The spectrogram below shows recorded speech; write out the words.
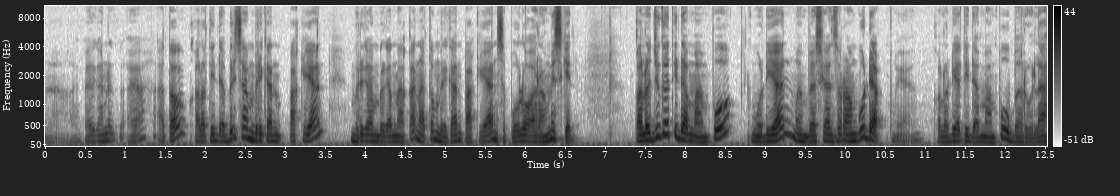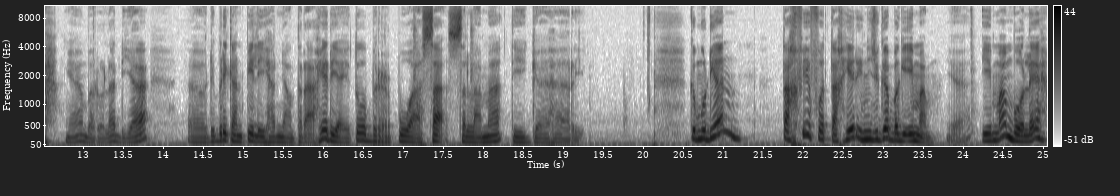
Nah, kan, ya, atau kalau tidak bisa memberikan pakaian, memberikan memberikan makan atau memberikan pakaian 10 orang miskin. Kalau juga tidak mampu, kemudian membebaskan seorang budak. Ya. Kalau dia tidak mampu, barulah ya, barulah dia e, diberikan pilihan yang terakhir yaitu berpuasa selama tiga hari. Kemudian takhfifut takhir ini juga bagi imam. Ya. Imam boleh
